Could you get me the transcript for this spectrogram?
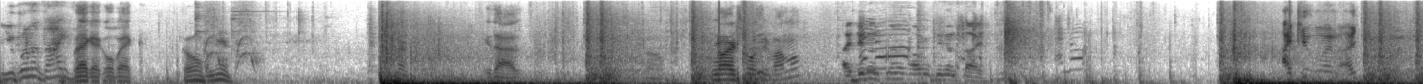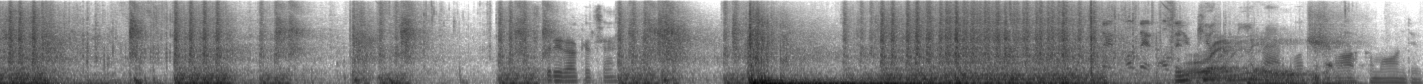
you're gonna die. Back, I go back. Go. Come here. He died. No explosive ammo? I didn't know how you didn't die. I killed one, I killed one. Three rockets, yeah. I'll dead, I'll dead, I'll So you killed me, man. What the fuck? Come on, dude.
